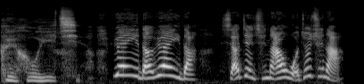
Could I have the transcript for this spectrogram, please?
可以和我一起。愿意的，愿意的。小姐去哪儿我就去哪儿。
